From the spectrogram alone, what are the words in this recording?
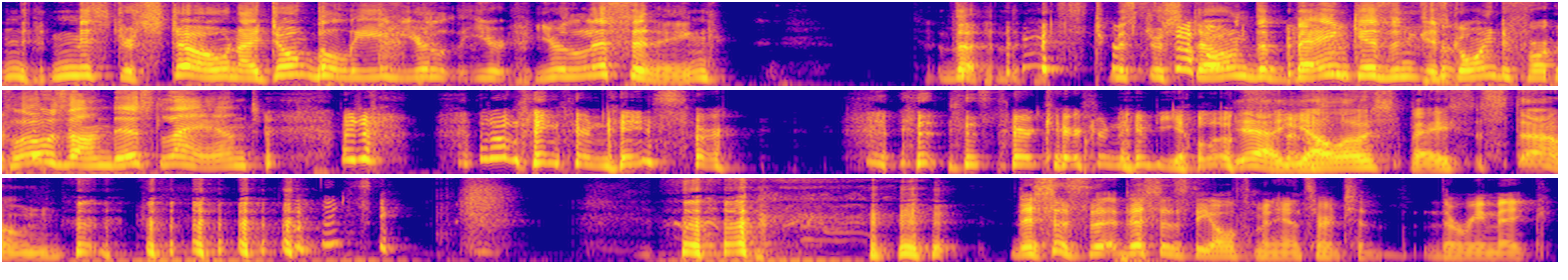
Mr. Stone. I don't believe you're you're you're listening. The, the- Mr. Stone, the bank isn't is going to foreclose on this land. I don't, I don't think their names are. Is there a character named Yellow? Yeah, yellow space stone. This is the, this is the ultimate answer to the remake.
